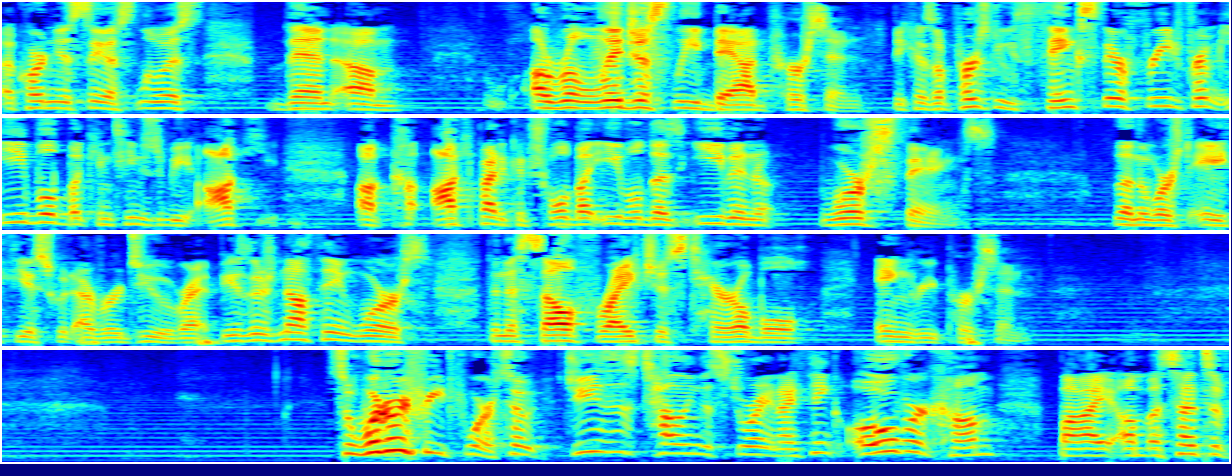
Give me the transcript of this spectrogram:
according to C.S. Lewis, than um, a religiously bad person. Because a person who thinks they're freed from evil but continues to be ocu- uh, occupied and controlled by evil does even worse things than the worst atheist would ever do, right? Because there's nothing worse than a self righteous, terrible, angry person. So, what are we freed for? So, Jesus is telling the story, and I think overcome by um, a sense of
